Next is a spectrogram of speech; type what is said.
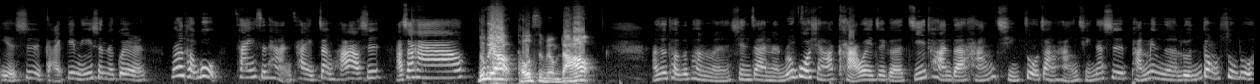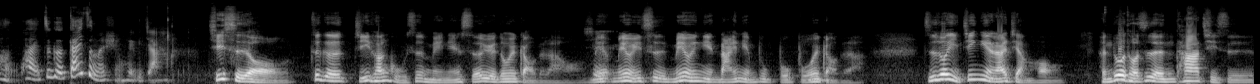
也是改变你一生的贵人——摩尔投顾蔡因斯坦蔡振华老师，早上好。卢比好，投资朋友们大家好。老师，投资朋友们，现在呢，如果想要卡位这个集团的行情、做账行情，但是盘面的轮动速度很快，这个该怎么选会比较好？其实哦，这个集团股是每年十二月都会搞的啦哦，没有没有一次，没有一年哪一年不不不会搞的啦。只是说以今年来讲哦，很多投资人他其实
